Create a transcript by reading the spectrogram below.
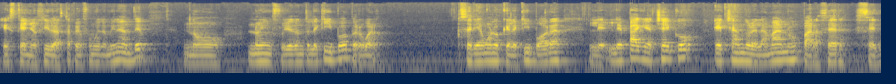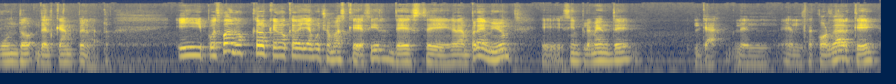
este año sí Verstappen fue muy dominante, no, no influyó tanto el equipo, pero bueno, sería bueno que el equipo ahora le, le pague a Checo echándole la mano para ser segundo del campeonato. Y pues bueno, creo que no queda ya mucho más que decir de este gran premio. Eh, simplemente ya el, recordar que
